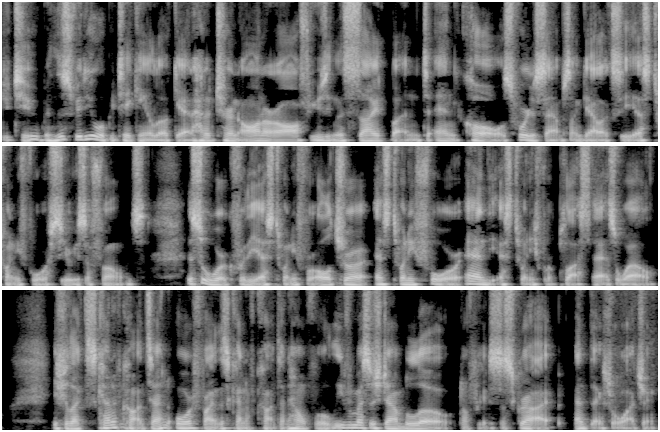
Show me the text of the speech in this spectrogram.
YouTube. In this video, we'll be taking a look at how to turn on or off using the side button to end calls for your Samsung Galaxy S24 series of phones. This will work for the S24 Ultra, S24, and the S24 Plus as well. If you like this kind of content or find this kind of content helpful, leave a message down below. Don't forget to subscribe, and thanks for watching.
